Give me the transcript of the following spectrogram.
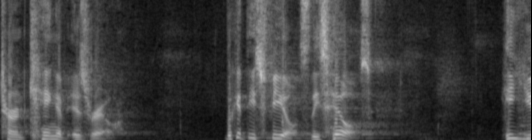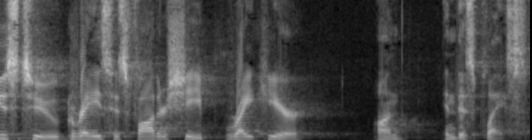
turned king of Israel. Look at these fields, these hills. He used to graze his father's sheep right here on, in this place.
